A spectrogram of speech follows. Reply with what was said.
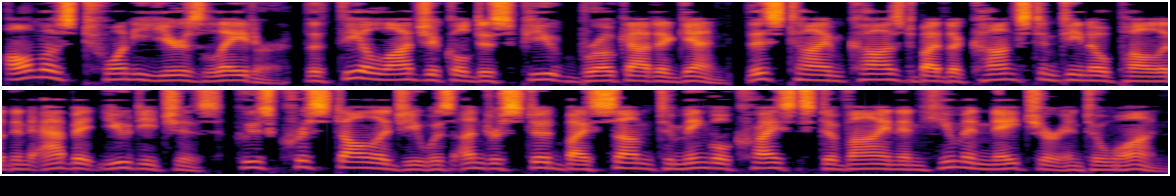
Almost 20 years later, the theological dispute broke out again, this time caused by the Constantinopolitan abbot Eutyches, whose Christology was understood by some to mingle Christ's divine and human nature into one.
